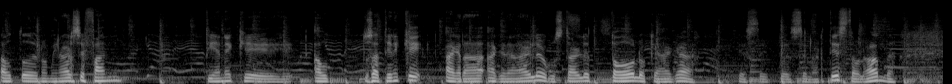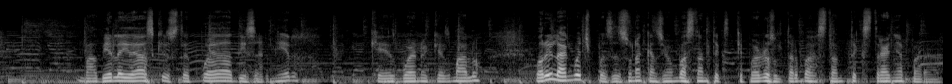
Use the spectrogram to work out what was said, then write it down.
autodenominarse fan, tiene que, o sea, tiene que agra- agradarle o gustarle todo lo que haga este, pues, el artista o la banda. Más bien la idea es que usted pueda discernir qué es bueno y qué es malo. Body Language, pues es una canción bastante que puede resultar bastante extraña para,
